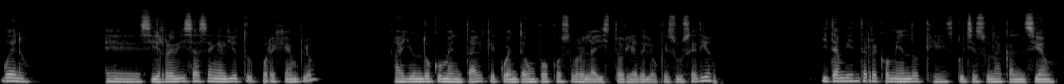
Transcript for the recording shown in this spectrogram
bueno, eh, si revisas en el YouTube, por ejemplo, hay un documental que cuenta un poco sobre la historia de lo que sucedió. Y también te recomiendo que escuches una canción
